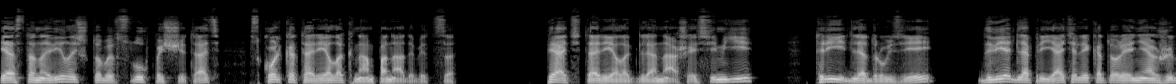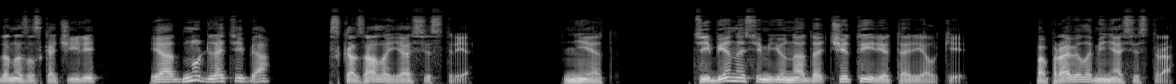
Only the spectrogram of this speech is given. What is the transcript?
и остановилась, чтобы вслух посчитать, сколько тарелок нам понадобится. Пять тарелок для нашей семьи, три для друзей, две для приятелей, которые неожиданно заскочили, и одну для тебя, сказала я сестре. Нет, тебе на семью надо четыре тарелки, поправила меня сестра.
